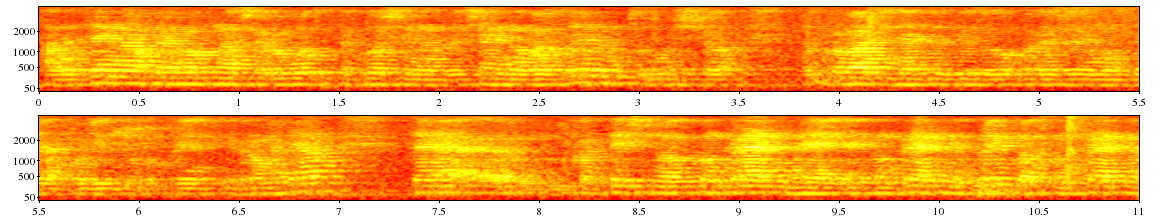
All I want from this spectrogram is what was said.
але цей напрямок нашої роботи також є надзвичайно важливим, тому що запровадження безвізового режиму для політик українських громадян це е, фактично конкретний, конкретний приклад, конкретне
